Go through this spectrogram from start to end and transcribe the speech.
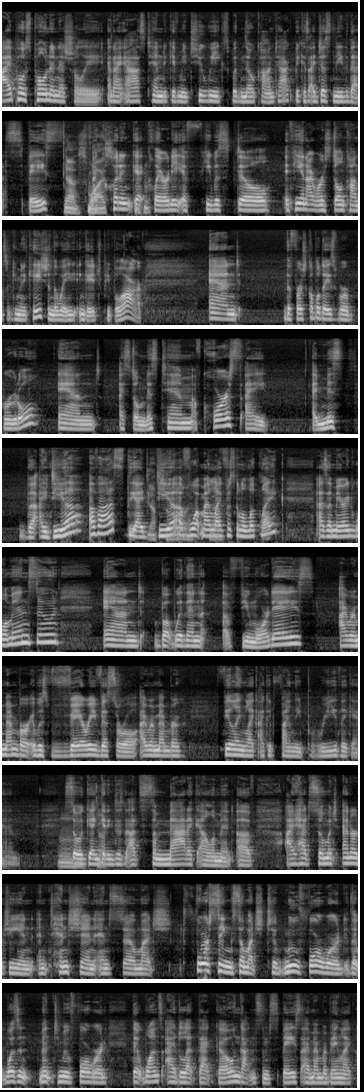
I postponed initially and I asked him to give me two weeks with no contact because I just needed that space. Yeah, it's I couldn't get mm-hmm. clarity if he was still, if he and I were still in constant communication the way engaged people are. And the first couple days were brutal and I still missed him. Of course, I I missed the idea of us, the idea of what my yeah. life was going to look like as a married woman soon. And but within a few more days, I remember it was very visceral. I remember feeling like I could finally breathe again. Mm, so again, getting to that somatic element of I had so much energy and, and tension and so much forcing so much to move forward that wasn't meant to move forward that once I'd let that go and gotten some space, I remember being like,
